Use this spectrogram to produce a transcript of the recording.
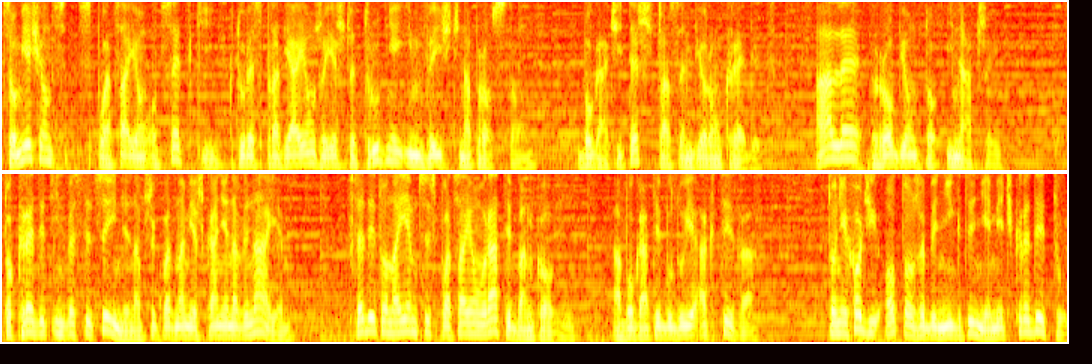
Co miesiąc spłacają odsetki, które sprawiają, że jeszcze trudniej im wyjść na prostą. Bogaci też czasem biorą kredyt, ale robią to inaczej. To kredyt inwestycyjny, na przykład na mieszkanie na wynajem. Wtedy to najemcy spłacają raty bankowi, a bogaty buduje aktywa. To nie chodzi o to, żeby nigdy nie mieć kredytu.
